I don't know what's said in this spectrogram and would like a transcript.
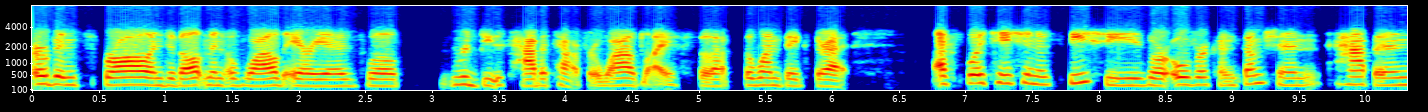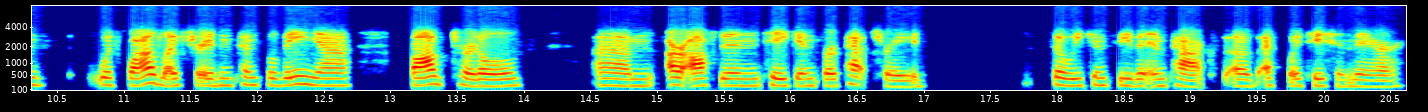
urban sprawl and development of wild areas will reduce habitat for wildlife. So, that's the one big threat. Exploitation of species or overconsumption happens with wildlife trade in Pennsylvania. Bog turtles um, are often taken for pet trade. So we can see the impacts of exploitation there.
